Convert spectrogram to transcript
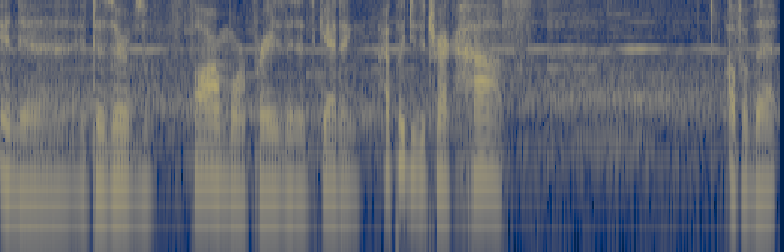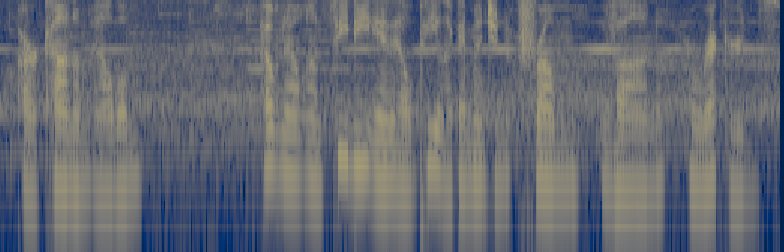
And uh, it deserves far more praise than it's getting. I played you the track Haas off of that Arcanum album. Out now on CD and LP, like I mentioned, from Van Records.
